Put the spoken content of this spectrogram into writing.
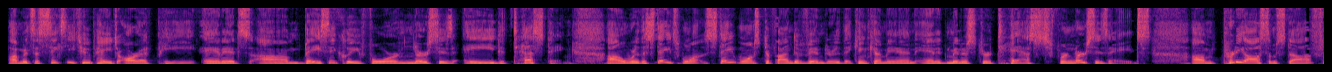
um, it's a 62 page RFP and it's um, basically for nurses aid testing, uh, where the states want state wants to find a vendor that can come in and administer tests for nurses aides. Um, pretty awesome stuff,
